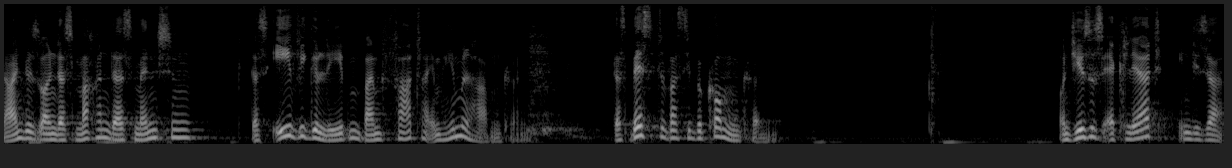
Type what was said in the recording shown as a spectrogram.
Nein, wir sollen das machen, dass Menschen das ewige Leben beim Vater im Himmel haben können. Das Beste, was sie bekommen können. Und Jesus erklärt in dieser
